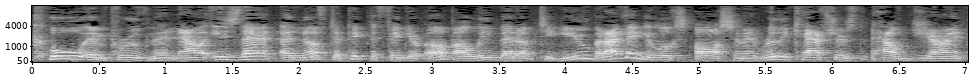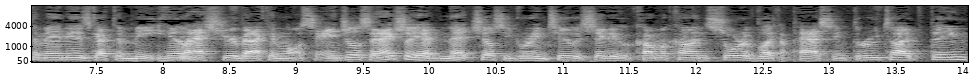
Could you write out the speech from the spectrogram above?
cool improvement. Now, is that enough to pick the figure up? I'll leave that up to you, but I think it looks awesome. It really captures how giant the man is. Got to meet him last year back in Los Angeles, and actually have met Chelsea Green too at San Diego Comic Con, sort of like a passing through type thing.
